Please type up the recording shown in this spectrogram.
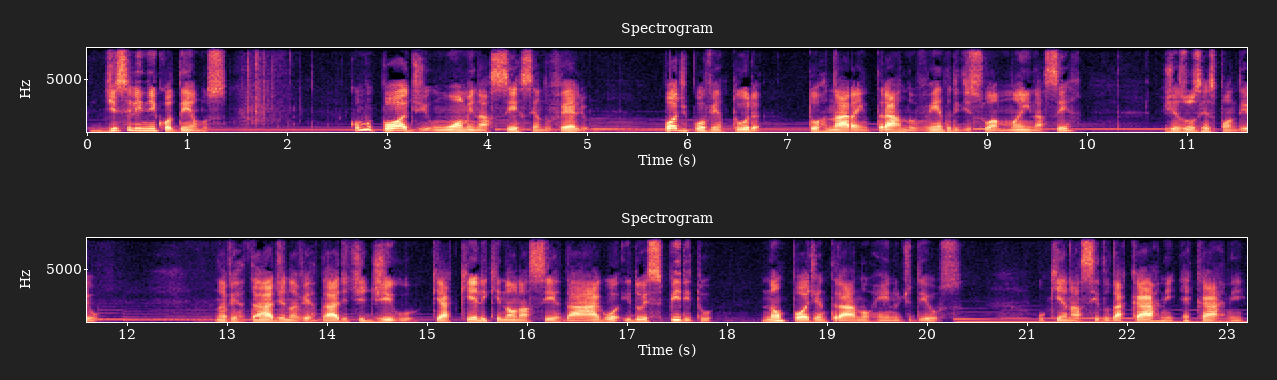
Disse-lhe Nicodemos: Como pode um homem nascer sendo velho? Pode porventura tornar a entrar no ventre de sua mãe e nascer? Jesus respondeu: Na verdade, na verdade te digo que aquele que não nascer da água e do espírito não pode entrar no reino de Deus. O que é nascido da carne é carne,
